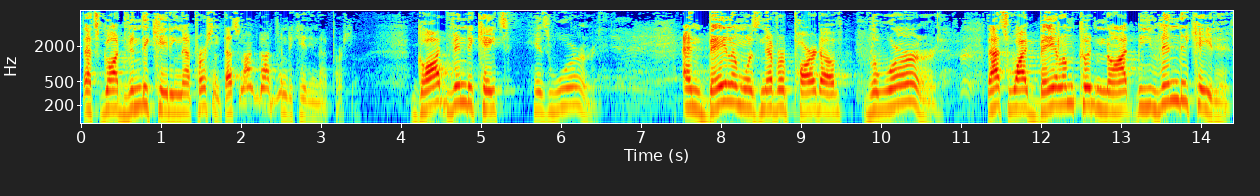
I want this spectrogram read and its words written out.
that's God vindicating that person. That's not God vindicating that person. God vindicates His Word. And Balaam was never part of the Word. That's why Balaam could not be vindicated.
